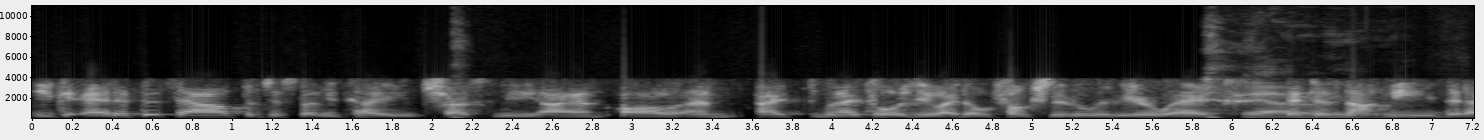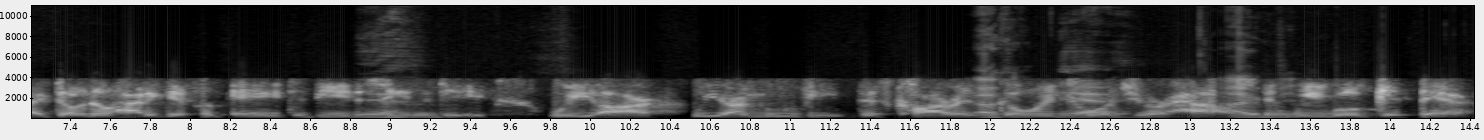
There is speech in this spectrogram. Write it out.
you can edit this out. But just let me tell you, trust me, I am all. And I when I told you I don't function in a linear way, yeah, that does not mean that I don't know how to get from A to B to C to D. We are we are moving. This car is okay, going towards your house, I'm, and we will get there.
